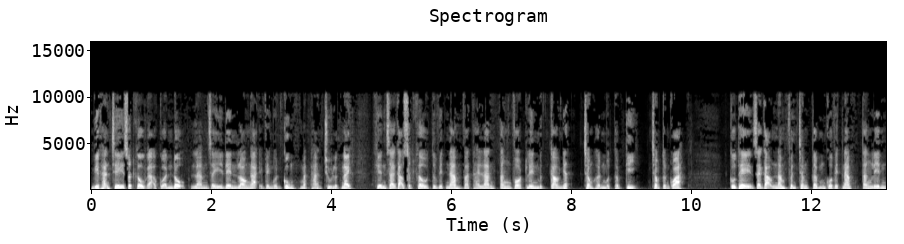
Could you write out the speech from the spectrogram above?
Việc hạn chế xuất khẩu gạo của Ấn Độ làm dấy lên lo ngại về nguồn cung mặt hàng chủ lực này, khiến giá gạo xuất khẩu từ Việt Nam và Thái Lan tăng vọt lên mức cao nhất trong hơn một thập kỷ trong tuần qua. Cụ thể, giá gạo 5% tấm của Việt Nam tăng lên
